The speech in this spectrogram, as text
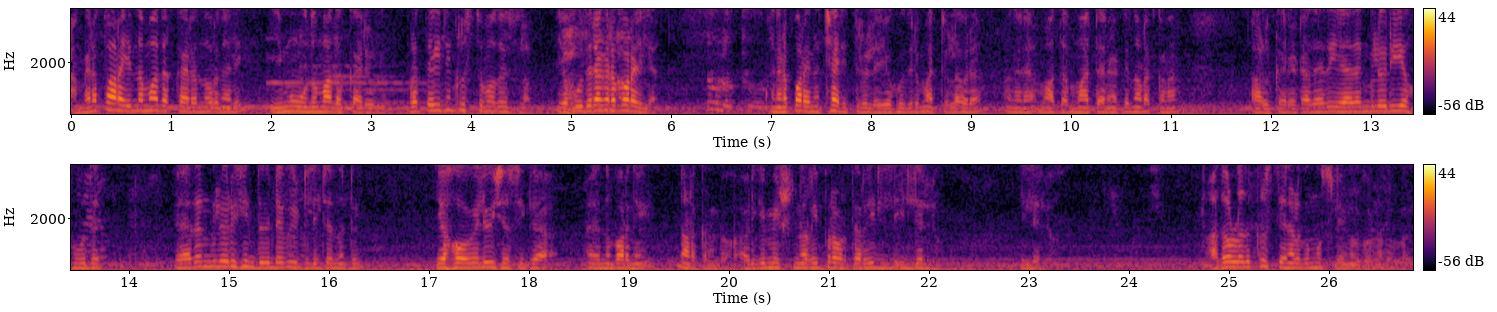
അങ്ങനെ പറയുന്ന മതക്കാരെന്ന് പറഞ്ഞാൽ ഈ മൂന്ന് മതക്കാരേ ഉള്ളൂ. പ്രത്യേകിച്ചും ക്രിസ്തു മതം ഇസ്ലാം. യഹൂദർ അങ്ങനെ പറയില്ല. അങ്ങനെ പറയുന്ന ചരിത്രമില്ല? യഹൂദർ മറ്റുള്ളവരെ അങ്ങനെ മതം മാറ്റാനായിട്ട് നടക്കണ ആൾക്കാരായിട്ട്. അതായത് ഏതെങ്കിലും ഒരു യഹൂദൻ ഏതെങ്കിലും ഒരു ഹിന്ദുവിന്റെ വീട്ടിൽ ചെന്നിട്ട് യഹോവയിൽ വിശ്വസിക്കുക എന്ന് പറഞ്ഞ് നടക്കുന്നുണ്ടോ? അവർക്ക് മിഷണറി പ്രവർത്തകർ ഇല്ലല്ലോ. ഇല്ലല്ലോ. അതുള്ളത് ക്രിസ്ത്യാനികൾക്കും മുസ്ലിങ്ങൾക്കുമാണ് അതുള്ളത്.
